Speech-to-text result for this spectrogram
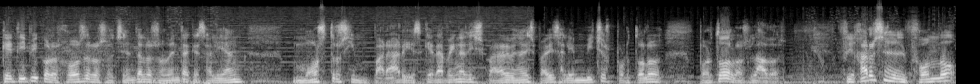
qué típico los juegos de los 80, los 90 que salían monstruos sin parar. Y es que era venga a disparar, venga a disparar y salían bichos por, todo, por todos los lados. Fijaros en el fondo,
